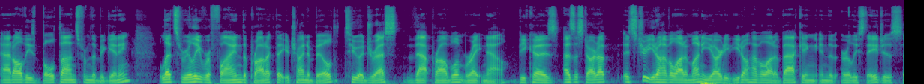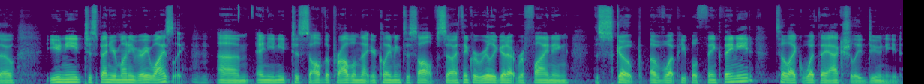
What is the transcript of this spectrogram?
add all these bolt-ons from the beginning let's really refine the product that you're trying to build to address that problem right now. Because as a startup it's true you don't have a lot of money. You already you don't have a lot of backing in the early stages. So you need to spend your money very wisely um, and you need to solve the problem that you're claiming to solve. So i think we're really good at refining the scope of what people think they need to like what they actually do need.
